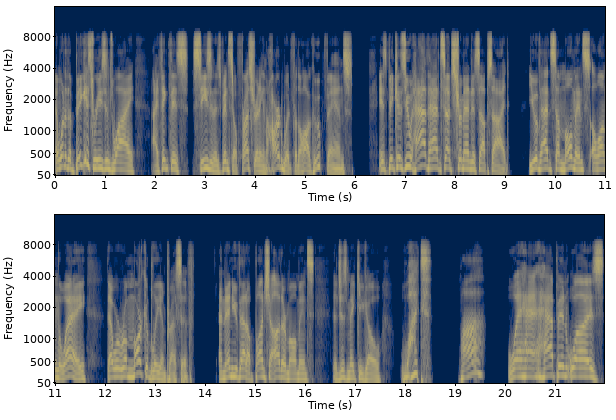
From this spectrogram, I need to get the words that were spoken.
And one of the biggest reasons why I think this season has been so frustrating in the hardwood for the Hog Hoop fans is because you have had such tremendous upside. You have had some moments along the way that were remarkably impressive. And then you've had a bunch of other moments that just make you go, What? Huh? What ha- happened was,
